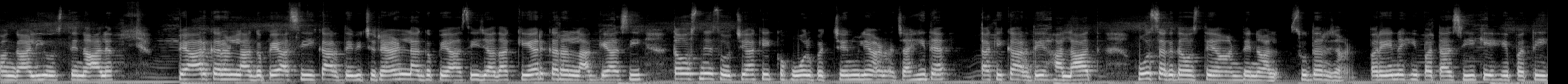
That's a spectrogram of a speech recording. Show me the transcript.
ਪੰਗਾਲੀ ਉਸ ਦੇ ਨਾਲ ਪਿਆਰ ਕਰਨ ਲੱਗ ਪਿਆ ਸੀ, ਘਰ ਦੇ ਵਿੱਚ ਰਹਿਣ ਲੱਗ ਪਿਆ ਸੀ, ਜ਼ਿਆਦਾ ਕੇਅਰ ਕਰਨ ਲੱਗ ਗਿਆ ਸੀ, ਤਾਂ ਉਸਨੇ ਸੋਚਿਆ ਕਿ ਇੱਕ ਹੋਰ ਬੱਚੇ ਨੂੰ ਲਿਆਉਣਾ ਚਾਹੀਦਾ ਹੈ। ਤਾਂ ਕਿ ਘਰ ਦੇ ਹਾਲਾਤ ਹੋ ਸਕਦਾ ਉਸ ਦੇ ਆਉਣ ਦੇ ਨਾਲ ਸੁਧਰ ਜਾਣ। ਪਰ ਇਹ ਨਹੀਂ ਪਤਾ ਸੀ ਕਿ ਇਹ ਪਤੀ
